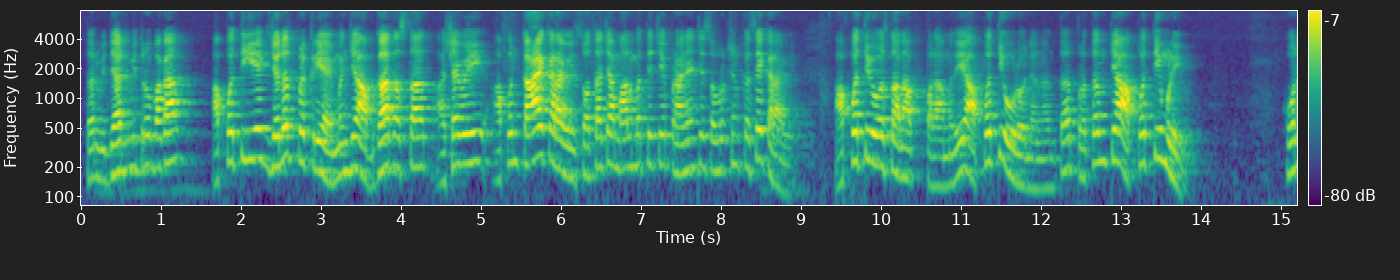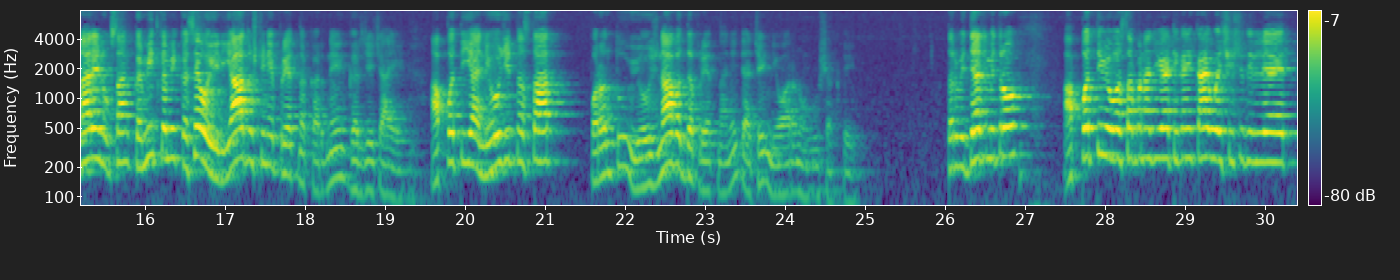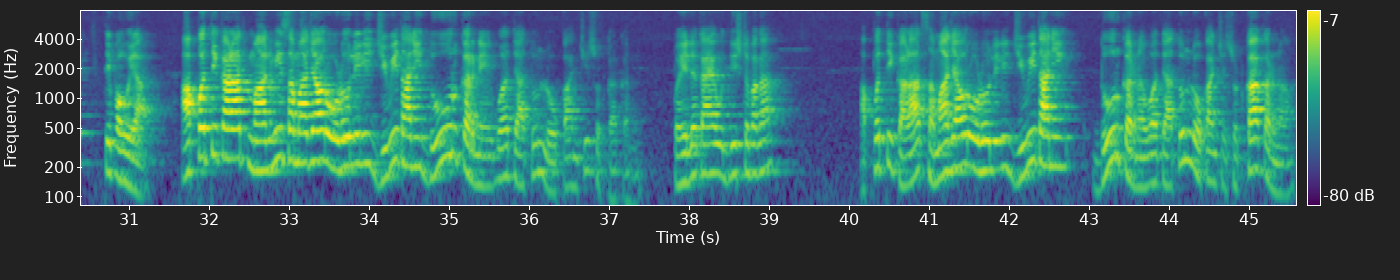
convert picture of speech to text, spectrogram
तर विद्यार्थी मित्र बघा आपत्ती ही एक जलद प्रक्रिया आहे. म्हणजे अपघात असतात. अशा वेळी आपण काय करावे? स्वतःच्या मालमत्तेचे प्राण्यांचे संरक्षण कसे करावे? आपत्ती व्यवस्थापनामध्ये आपत्ती ओढवल्यानंतर प्रथम त्या आपत्तीमुळे होणारे नुकसान कमीत कमी कसे होईल या दृष्टीने प्रयत्न करणे गरजेचे आहे. आपत्ती या नियोजित नसतात परंतु योजनाबद्ध प्रयत्नाने त्याचे निवारण होऊ शकते. तर विद्यार्थी मित्रो आपत्ती व्यवस्थापनाची या ठिकाणी काय वैशिष्ट्य दिलेली आहेत ते पाहूया. आपत्ती काळात मानवी समाजावर ओढवलेली जीवितहानी दूर करणे व त्यातून लोकांची सुटका करणे. पहिलं काय उद्दिष्ट बघा? आपत्ती काळात समाजावर ओढवलेली जीवितहानी दूर करणं व त्यातून लोकांची सुटका करणं.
